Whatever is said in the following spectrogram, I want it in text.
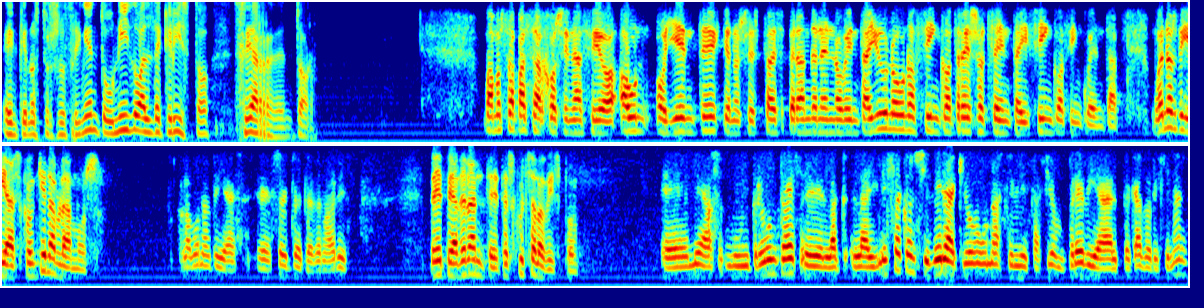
en que nuestro sufrimiento unido al de Cristo sea redentor. Vamos a pasar, José Ignacio, a un oyente que nos está esperando en el 91 153 85 50. Buenos días, ¿con quién hablamos? Hola, buenos días. Eh, soy Pepe de Madrid. Pepe, adelante, te escucha el obispo. Eh, mira, mi pregunta es, eh, ¿la, ¿la Iglesia considera que hubo una civilización previa al pecado original?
